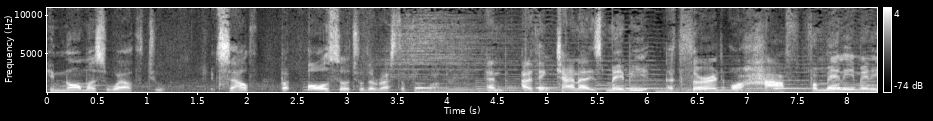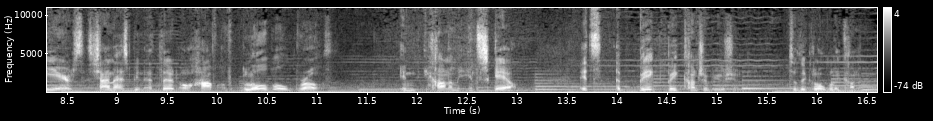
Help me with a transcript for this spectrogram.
enormous wealth to itself, but also to the rest of the world. And I think China is maybe a third or half, for many, many years, China has been a third or half of global growth in economy, in scale. It's a big, big contribution to the global economy.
